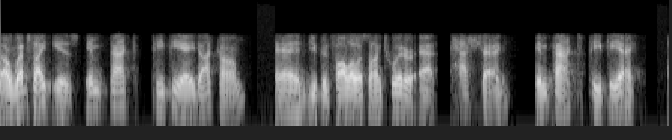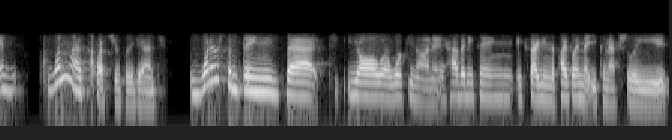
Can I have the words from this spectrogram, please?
our website is impactppa.com, and you can follow us on Twitter at hashtag impactppa. And one last question for you, Dan. What are some things that y'all are working on? And have anything exciting in the pipeline that you can actually,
